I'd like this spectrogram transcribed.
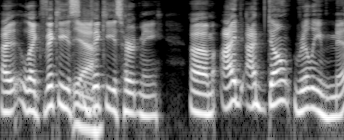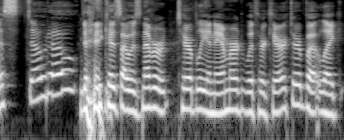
i like vicki's Yeah. vicki's hurt me um i i don't really miss dodo because i was never terribly enamored with her character but like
